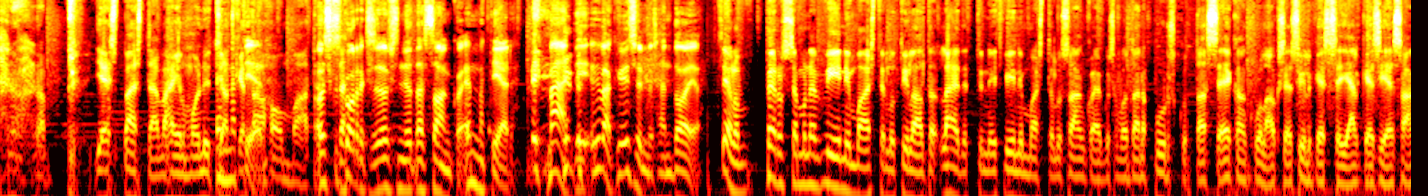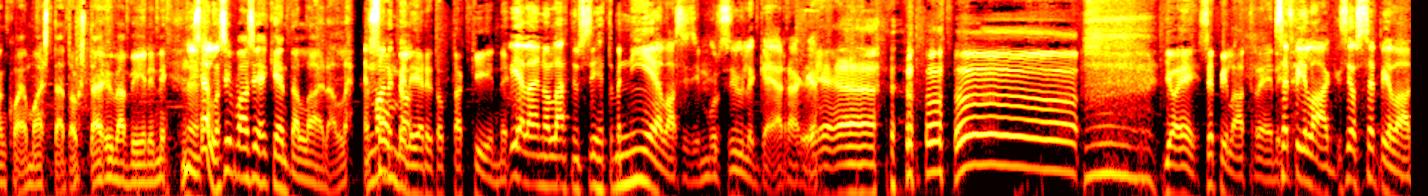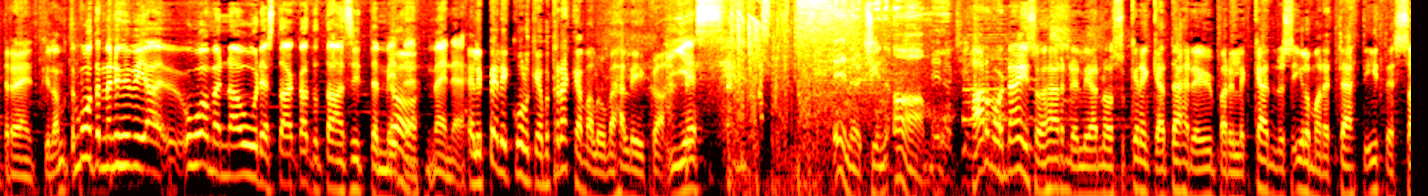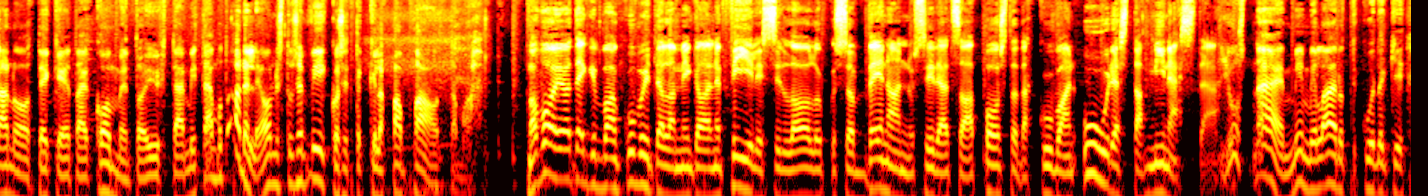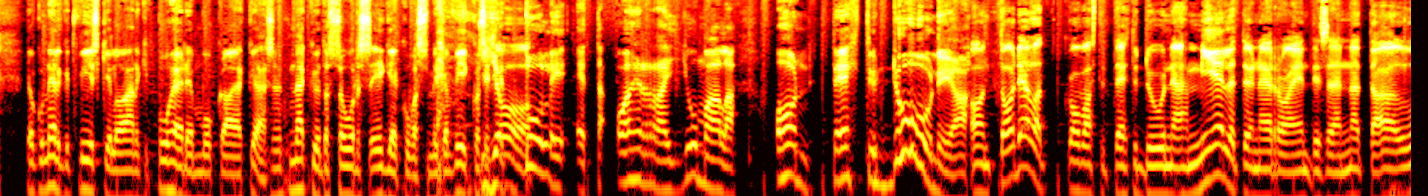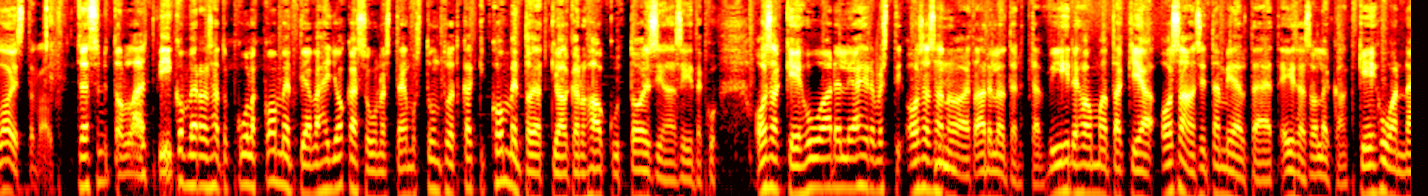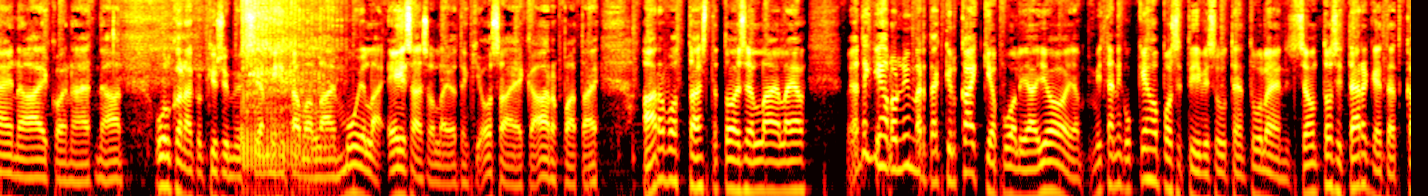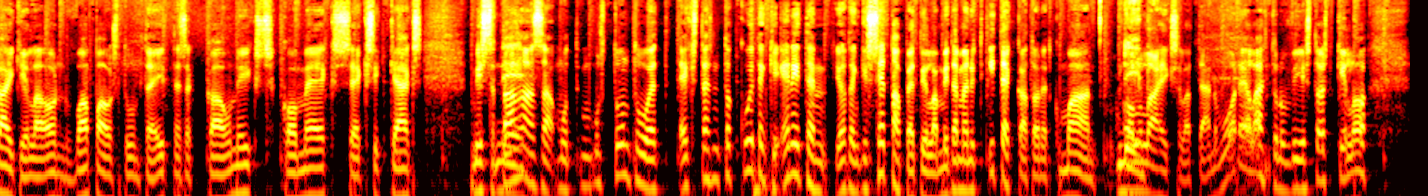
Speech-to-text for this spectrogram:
No, no, pff, jes, päästään vähän ilmoin, nyt En jatketaan tiedä. hommaa tässä. Olisiko koriksessa, olisiko jotain sankoja? En mä tiedä. Mä en tiedä. Hyvä kysymyshän toi on. Siellä on perus semmonen viinimaistelutilalta lähetetty niitä viinimaistelusankoja, kun sä voit aina purskuttaa se ekan kulauksen ja sylkeä sen jälkeen siihen sankoon ja maistaa, että onko tää hyvä viini. Niin, Niin. sellaisin vaan siihen kentän laidalle. En Sommelierit ottaa kiinni. Vielä en ole lähtenyt siihen, että mä nielasisin mun sylkeä räkeä. Yeah. Joo, ei, se pilaa treenit. Se pilaa, jos se pilaa treenit kyllä. Mutta muuten meni hyvin ja huomenna uudestaan. Katsotaan sitten, miten Joo. menee. Eli peli kulkee, mutta räkä valuu vähän liikaa. Yes. Energin aamu. Harvoin näin iso härdeli on noussut kenenkään tähden ympärille käytännössä ilman, että tähti itse sanoo, tekee tai kommentoi yhtään mitään, mutta Adele onnistui sen viikko sitten kyllä pampauttamaan. Mä voin jotenkin vaan kuvitella, minkälainen fiilis sillä on ollut, kun se on venannut sitä, että saa postata kuvan uudesta minästään. Just näin. Mimmi laidutti kuitenkin joku 45 kiloa ainakin puheiden mukaan. Ja kyllä se nyt näkyy tuossa uudessa IG-kuvassa, mikä viikko sitten tuli, että oh herra jumala, on tehty duunia. On todella kovasti tehty duunia. Mieletön ero entiseen. Näyttää loistavalta. Tässä nyt ollaan nyt viikon verran saatu kuulla kommenttia vähän joka suunnasta ja musta tuntuu, että kaikki kommentoijatkin on alkanut haukkua toisiaan siitä, kun osa kehuu Adelia hirveästi, osa sanoo, että Adele on tehnyt tämän viihdehomman takia, osa on sitä mieltä, että ei saisi ollenkaan kehua näinä aikoina, että nämä on ulkonäkökysymyksiä, mihin tavallaan muilla ei saisi olla jotenkin osaa eikä arpaa tai arvottaa sitä toisella lailla ja mä jotenkin haluan ymmärtää kyllä kaikkia puolia joo. Ja mitä niin kuin kehopositiivisuuteen tulee, niin se on tosi tärkeää, että kaikilla on vapaus tuntea itsensä kauniiksi, komeeksi, seksikkääksi missä niin. tahansa, mutta musta tuntuu, että eikö tässä nyt ole kuitenkin eniten jotenkin setapetilla, mitä mä nyt itse katon, että kun mä oon niin. ollut lahiksella tämän vuoden ja laihtunut 15 kiloa,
